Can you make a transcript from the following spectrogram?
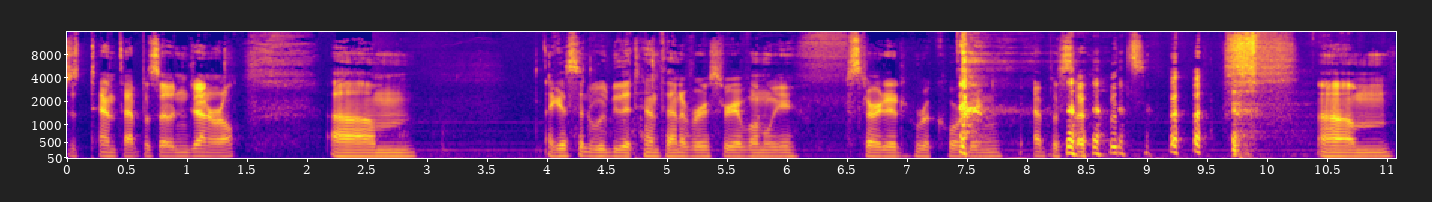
just 10th episode in general. Um, I guess it would be the 10th anniversary of when we started recording episodes. um,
